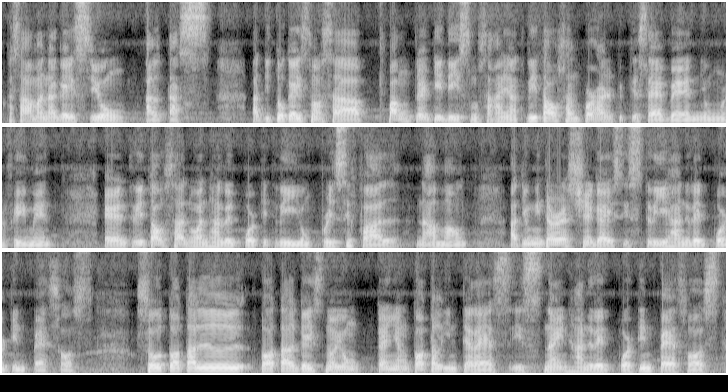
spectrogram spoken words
Kasama na guys yung kaltas. At dito guys, no, sa pang 30 days mo sa kanya, 3,457 yung repayment and 3,143 yung principal na amount at yung interest niya guys is 314 pesos. So total total guys no yung kanyang total interest is 914 pesos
